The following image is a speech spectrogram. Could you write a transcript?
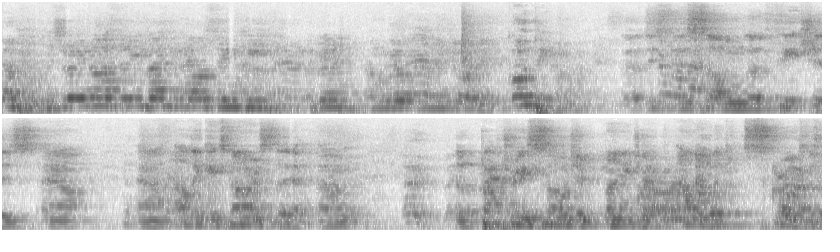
It's really nice to be back in Helsinki again, and we hope you enjoyed it. Go big uh, This is a song that features our, our other guitarist there, um, the Battery Sergeant Major Albert Scroton.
